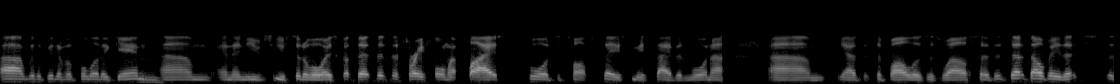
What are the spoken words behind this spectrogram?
Uh, with a bit of a bullet again, um, and then you've you've sort of always got the, the, the three format players towards the top: Steve Smith, David Warner, um, you know, the, the bowlers as well. So th th they'll be the, the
